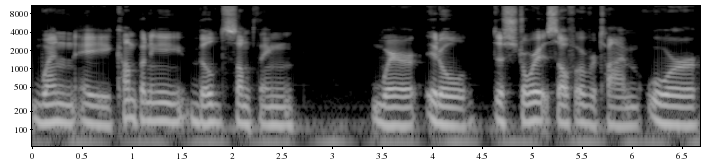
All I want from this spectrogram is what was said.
when a company builds something where it'll destroy itself over time or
